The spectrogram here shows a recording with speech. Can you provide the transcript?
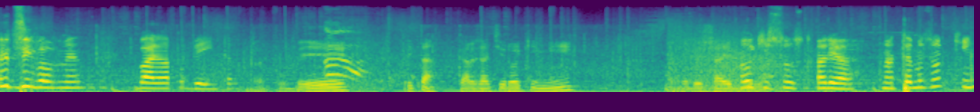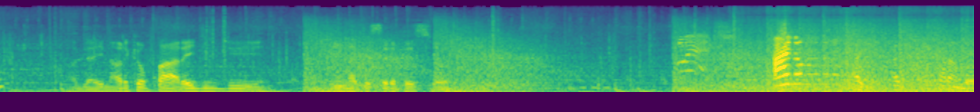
O desenvolvimento. Bora lá pro B então. Vai pro B. Eita, o cara já atirou aqui em mim. Vou deixar ele. Oh, que susto. Olha. Matamos um Kim. Olha aí, na hora que eu parei de, de, de ir na terceira pessoa. Ai, não, não, não, não. Ai, ai, caramba.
